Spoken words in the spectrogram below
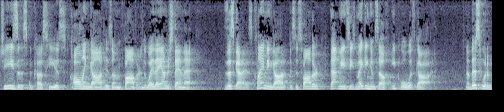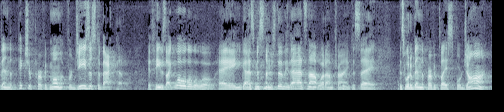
Jesus because he is calling God his own Father. And the way they understand that this guy is claiming God is his father. That means he's making himself equal with God. Now, this would have been the picture perfect moment for Jesus to backpedal. If he was like, whoa, whoa, whoa, whoa, whoa, hey, you guys misunderstood me. That's not what I'm trying to say. This would have been the perfect place for John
